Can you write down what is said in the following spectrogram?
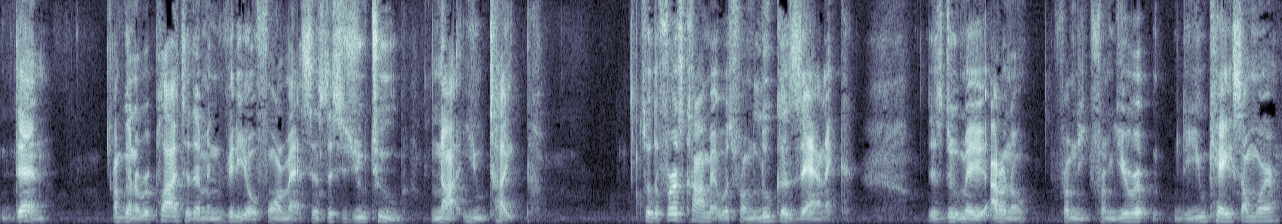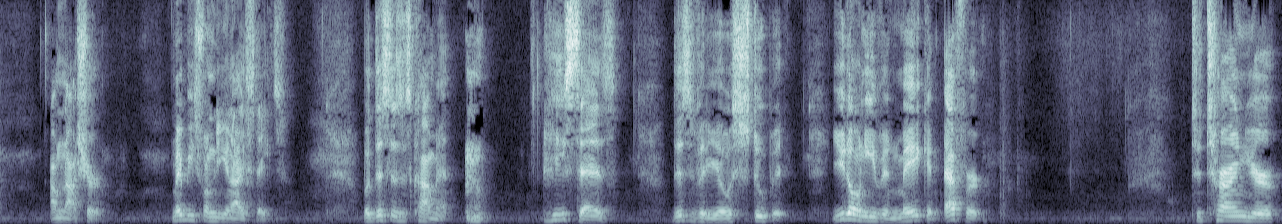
Then, I'm going to reply to them in video format since this is YouTube, not YouType. So, the first comment was from Luca Zanuck. This dude made, I don't know, from the from Europe, the UK somewhere. I'm not sure. Maybe he's from the United States. But this is his comment. he says, This video is stupid. You don't even make an effort to turn your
